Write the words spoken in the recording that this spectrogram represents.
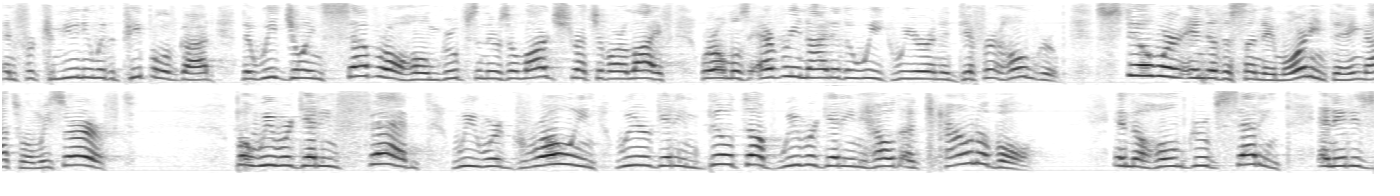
and for communion with the people of God that we joined several home groups. And there was a large stretch of our life where almost every night of the week we were in a different home group. Still weren't into the Sunday morning thing, that's when we served. But we were getting fed, we were growing, we were getting built up, we were getting held accountable in the home group setting. And it is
